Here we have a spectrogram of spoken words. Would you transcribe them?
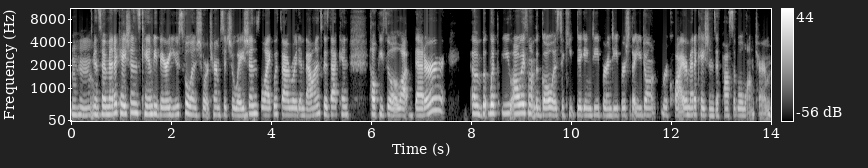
Mm-hmm. And so medications can be very useful in short term situations, like with thyroid imbalance, because that can help you feel a lot better. Uh, but what you always want the goal is to keep digging deeper and deeper so that you don't require medications if possible long term.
